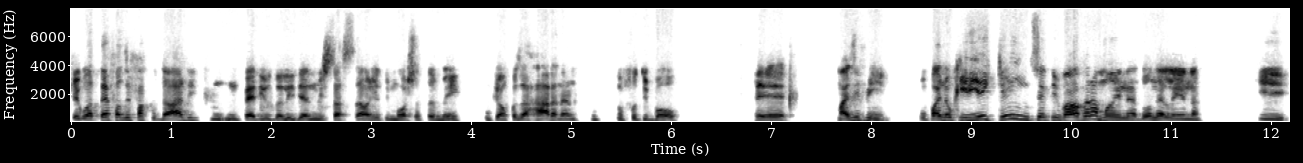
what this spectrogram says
chegou até a fazer faculdade, um, período ali de administração, a gente mostra também, o que é uma coisa rara, né, no, futebol. É, mas enfim, o pai não queria e quem incentivava era a mãe, né, a dona Helena, que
